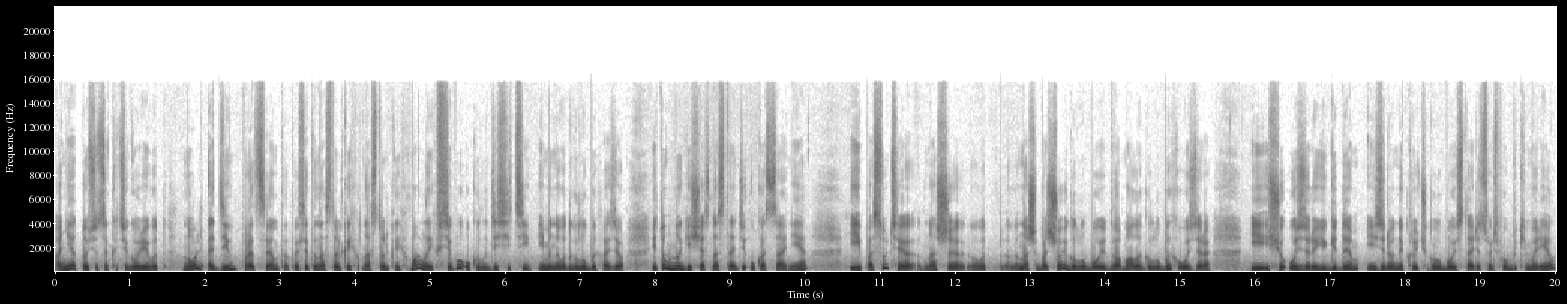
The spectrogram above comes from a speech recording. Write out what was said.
они относятся к категории вот 0,1%. То есть это настолько их, настолько их мало, их всего около 10, именно вот голубых озер. И то многие сейчас на стадии укасания. И, по сути, наше, вот, наше большое голубое, два малых голубых озера, и еще озеро Югидем и Зеленый ключ, голубой старец в Республике Мариэл,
